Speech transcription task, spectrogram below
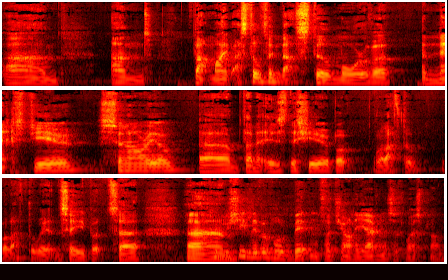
Um, and that might. I still think that's still more of a, a next year scenario um, than it is this year. But we'll have to we'll have to wait and see. But uh, Did um, you see Liverpool bitten for Jonny Evans at West Brom?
